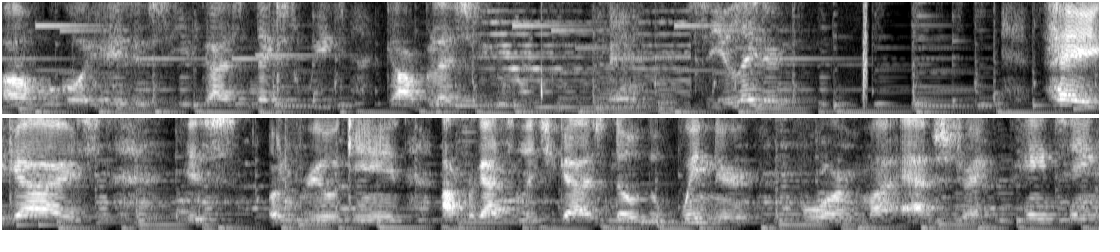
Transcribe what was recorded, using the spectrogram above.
Um, we'll go ahead and see you guys next week. God bless you and see you later. Hey guys, it's Unreal again. I forgot to let you guys know the winner for my abstract painting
